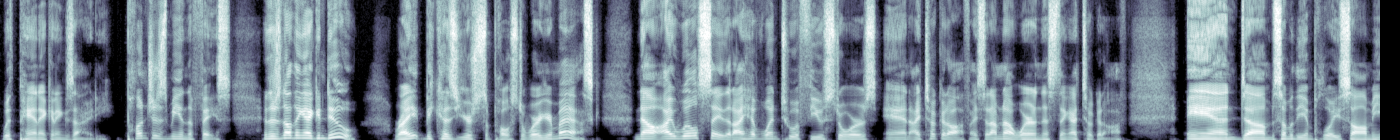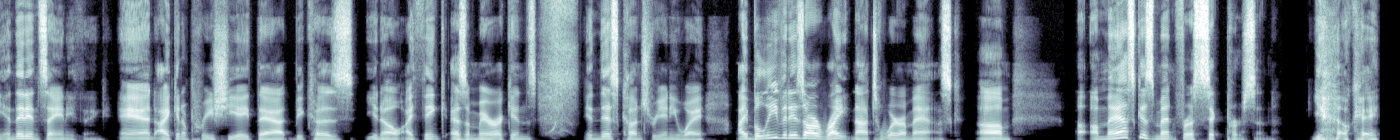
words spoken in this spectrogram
with panic and anxiety. Punches me in the face. And there's nothing I can do right? Because you're supposed to wear your mask. Now, I will say that I have went to a few stores and I took it off. I said, I'm not wearing this thing. I took it off. And um, some of the employees saw me and they didn't say anything. And I can appreciate that because, you know, I think as Americans in this country anyway, I believe it is our right not to wear a mask. Um, a mask is meant for a sick person. Yeah, okay.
